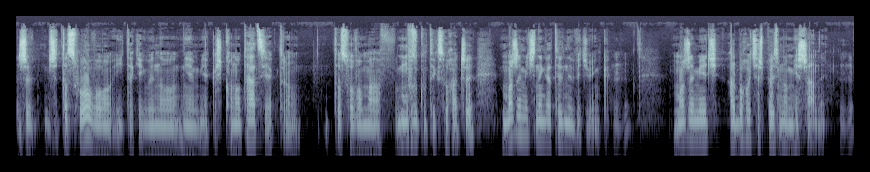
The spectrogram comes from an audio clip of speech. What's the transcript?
że, że to słowo i tak jakby, no, nie wiem, jakaś konotacja, którą to słowo ma w mózgu tych słuchaczy, może mieć negatywny wydźwięk. Mhm. Może mieć, albo chociaż powiedzmy, no, mieszany. Mhm.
